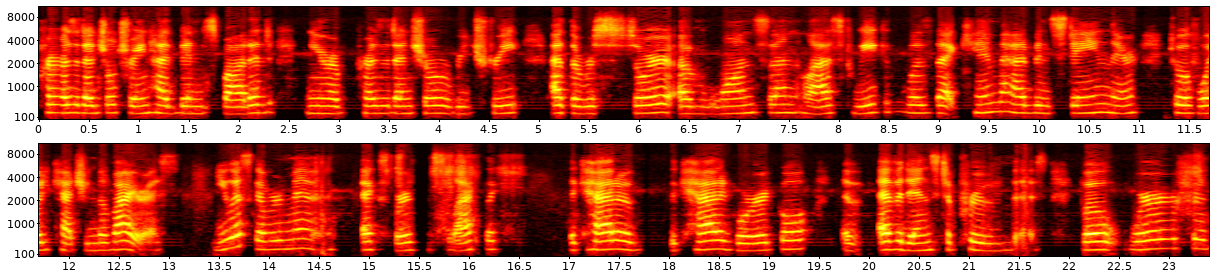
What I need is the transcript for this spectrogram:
presidential train had been spotted near a presidential retreat at the resort of Wonsan last week was that Kim had been staying there to avoid catching the virus. U.S. government experts lack the, the, the categorical evidence to prove this, but were for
